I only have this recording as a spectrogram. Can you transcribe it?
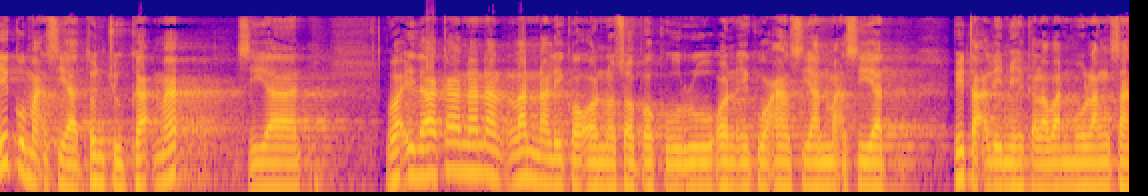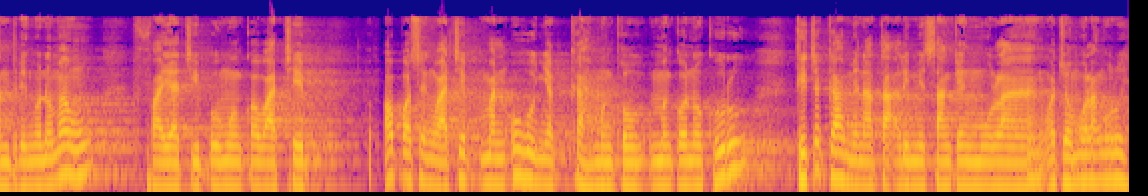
iku maksiatun juga maksiat. Wa idza kana lan nalika ana sapa guru on iku asian maksiat bitaklimi kelawan mulang santri ngono mau fayajibu mongko wajib apa sing wajib? Man uhu nyegah mengkono guru dicegah minata taklimi saking mulang. Aja mulang uluh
